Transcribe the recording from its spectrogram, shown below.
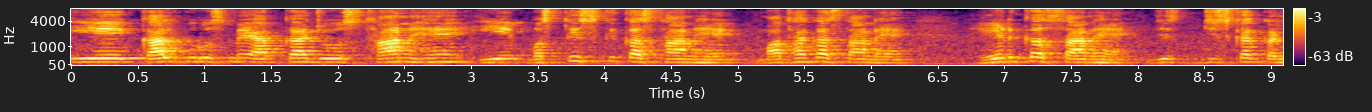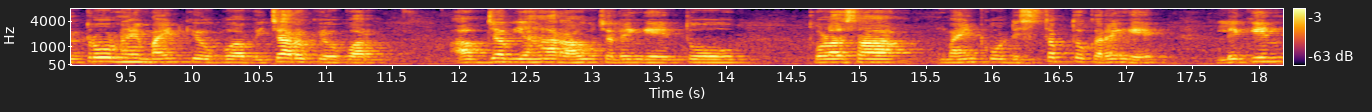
ये काल पुरुष में आपका जो स्थान है, ये मस्तिष्क का स्थान है, माथा का स्थान है, हेड का स्थान है, जिस, जिसका कंट्रोल है माइंड के ऊपर, विचारों के ऊपर। आप जब यहाँ राहु चलेंगे तो थोड़ा सा माइंड को डिस्टर्ब तो करेंगे, लेकिन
